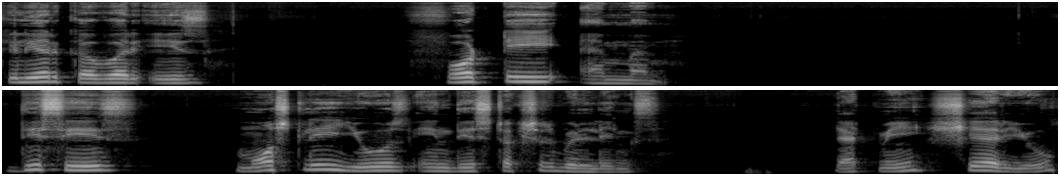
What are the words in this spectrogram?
clear cover is 40 mm. This is mostly used in the structure buildings. Let me share you.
